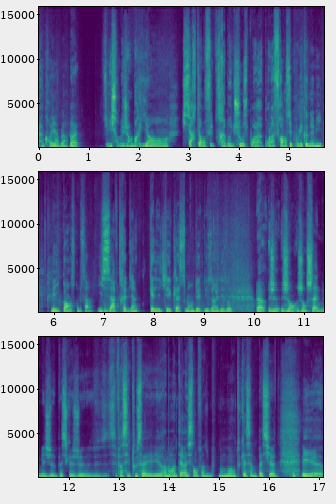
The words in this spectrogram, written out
Incroyable, hein ouais. Ils sont des gens brillants, qui certains ont fait de très bonnes choses pour la, pour la France et pour l'économie, mais ils pensent comme ça. Ils mm. savent très bien quel est le classement des, uns et des autres. Alors, j'enchaîne, mais je, parce que je, enfin, c'est tout ça est, vraiment intéressant. Enfin, moi, en tout cas, ça me passionne. Et euh,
